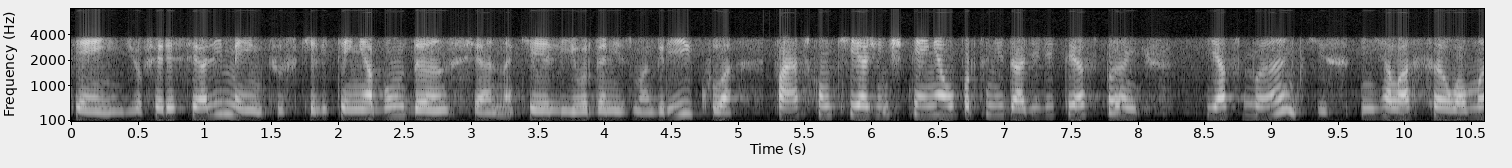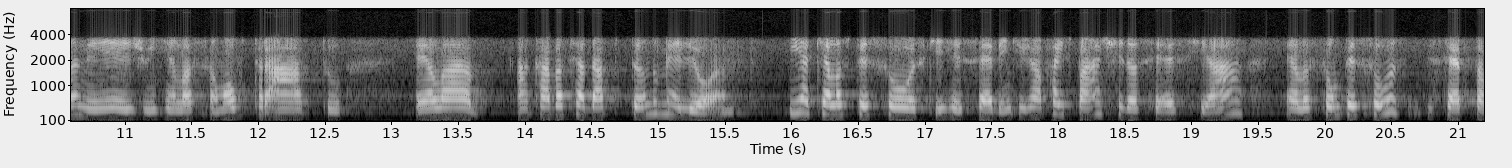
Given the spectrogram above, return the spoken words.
tem de oferecer alimentos que ele tem abundância naquele organismo agrícola faz com que a gente tenha a oportunidade de ter as punks. E as punks, em relação ao manejo, em relação ao trato, ela acaba se adaptando melhor. E aquelas pessoas que recebem, que já faz parte da CSA, elas são pessoas, de certa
